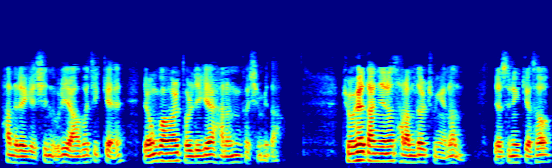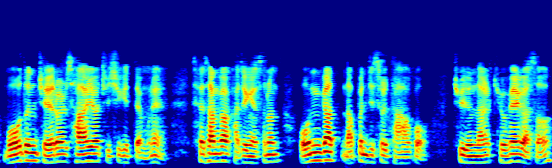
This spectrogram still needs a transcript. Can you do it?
하늘에 계신 우리 아버지께 영광을 돌리게 하는 것입니다. 교회 다니는 사람들 중에는 예수님께서 모든 죄를 사하여 주시기 때문에 세상과 가정에서는 온갖 나쁜 짓을 다 하고 주일날 교회에 가서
